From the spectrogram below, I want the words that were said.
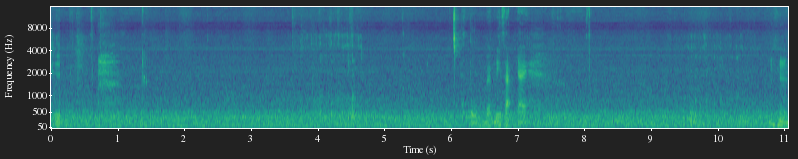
ชื่อโอ้แบบนี้สะใจอื้อหือ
